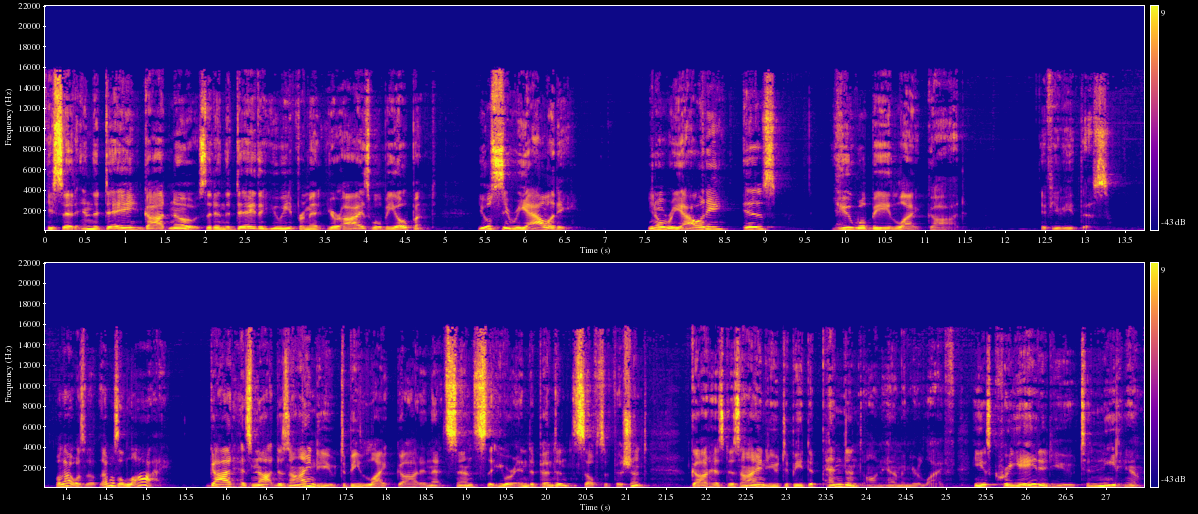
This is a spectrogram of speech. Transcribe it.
He said, In the day, God knows that in the day that you eat from it, your eyes will be opened. You'll see reality. You know, reality is you will be like God if you eat this. Well, that was a, that was a lie. God has not designed you to be like God in that sense, that you are independent and self sufficient. God has designed you to be dependent on Him in your life. He has created you to need Him.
